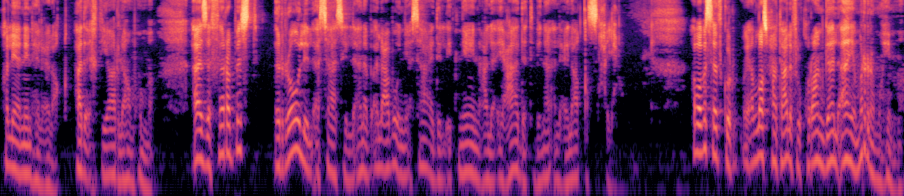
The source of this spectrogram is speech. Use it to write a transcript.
خلينا ننهي العلاقة. هذا اختيار لهم هم. as therapist ال role الأساسي اللي أنا بلعبه إني أساعد الإثنين على إعادة بناء العلاقة الصحيحة. أبغى بس أذكر يعني الله سبحانه وتعالى في القرآن قال آية مرة مهمة.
